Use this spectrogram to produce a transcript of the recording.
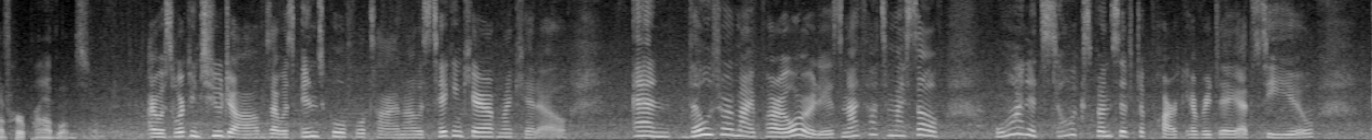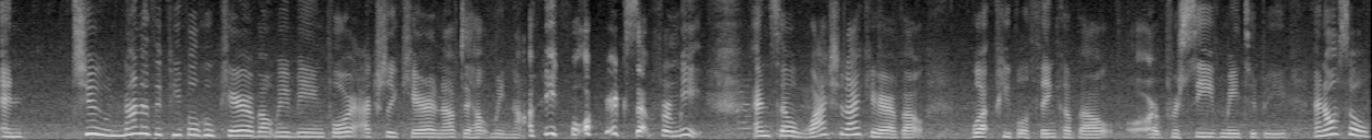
of her problems. I was working two jobs. I was in school full time. I was taking care of my kiddo. And those were my priorities. And I thought to myself, one, it's so expensive to park every day at CU. And two, none of the people who care about me being poor actually care enough to help me not be poor except for me. And so, why should I care about what people think about or perceive me to be? And also,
